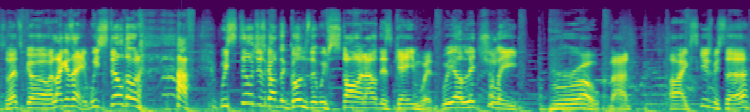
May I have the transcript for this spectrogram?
So let's go. And like I say, we still don't. We still just got the guns that we've started out this game with. We are literally broke, man. All right, excuse me, sir.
